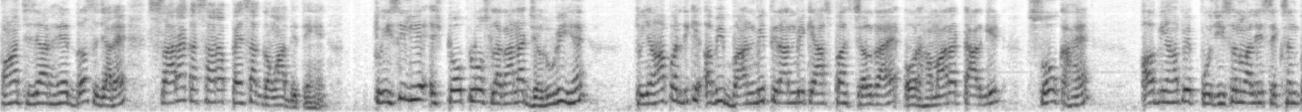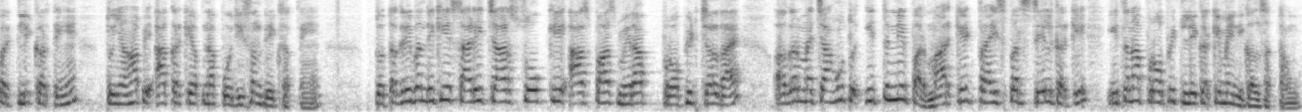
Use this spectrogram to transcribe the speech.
पाँच हज़ार है, दस हज़ार है, सारा का सारा पैसा गंवा देते हैं। तो इसीलिए स्टॉप लॉस लगाना ज़रूरी है। तो यहाँ पर देखिए, अभी बानवे तिरानवे के आसपास चल रहा है और हमारा टारगेट सौ का है। अब यहाँ पे पोजीशन वाले सेक्शन पर क्लिक करते हैं तो यहाँ पे आकर के अपना पोजीशन देख सकते हैं। तो तकरीबन देखिए, साढ़े चार सौ के आसपास मेरा प्रॉफिट चल रहा है। अगर मैं चाहूँ तो इतने पर मार्केट प्राइस पर सेल करके इतना प्रॉफिट लेकर के मैं निकल सकता हूँ।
